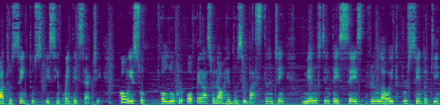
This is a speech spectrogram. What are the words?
117.457. Com isso, o lucro operacional reduziu bastante, hein? menos 36,8% aqui.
